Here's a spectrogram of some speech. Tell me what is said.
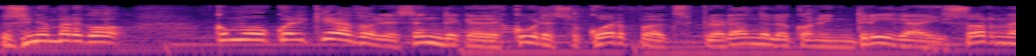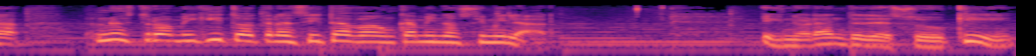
Sin embargo, como cualquier adolescente que descubre su cuerpo explorándolo con intriga y sorna, nuestro amiguito transitaba un camino similar. Ignorante de su ki,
